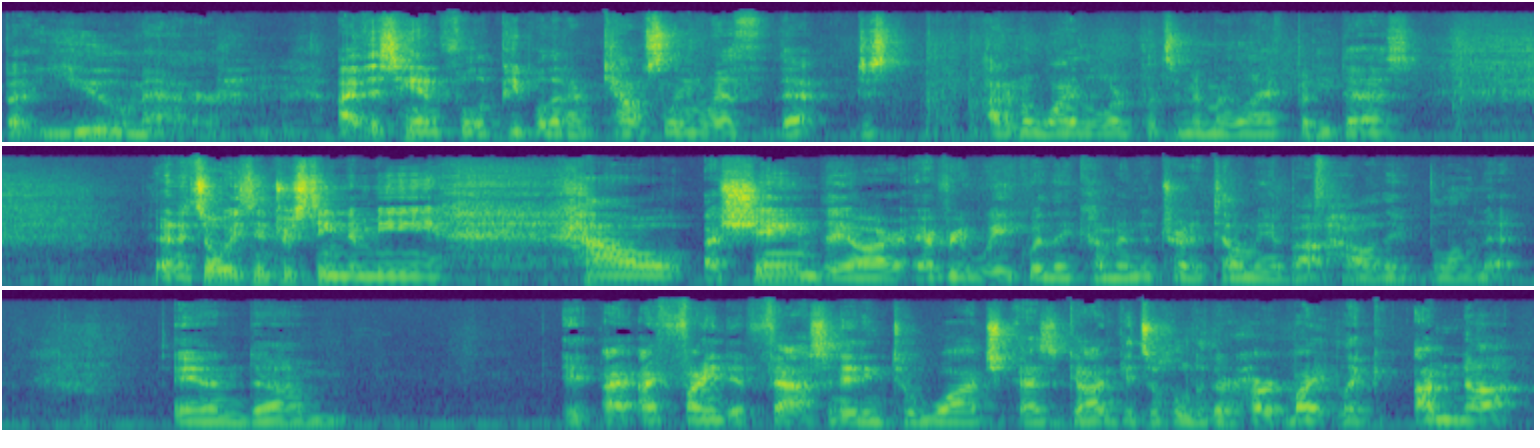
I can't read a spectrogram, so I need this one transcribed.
But you matter. Mm-hmm. I have this handful of people that I'm counseling with that just I don't know why the Lord puts them in my life, but He does. And it's always interesting to me how ashamed they are every week when they come in to try to tell me about how they've blown it. And um, it, I, I, find it fascinating to watch as God gets a hold of their heart. My like I'm not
